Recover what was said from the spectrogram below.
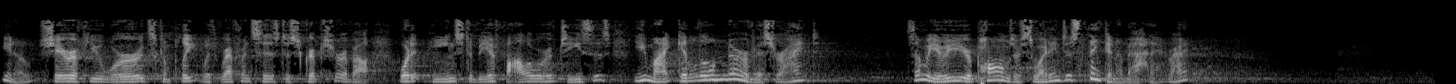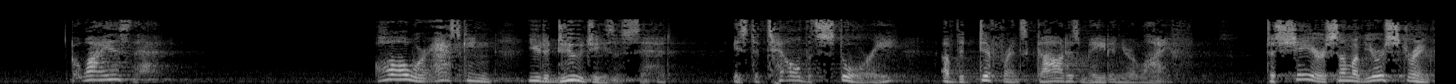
you know, share a few words complete with references to scripture about what it means to be a follower of Jesus, you might get a little nervous, right? Some of you, your palms are sweating just thinking about it, right? But why is that? All we're asking you to do, Jesus said, is to tell the story of the difference God has made in your life. To share some of your strength,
